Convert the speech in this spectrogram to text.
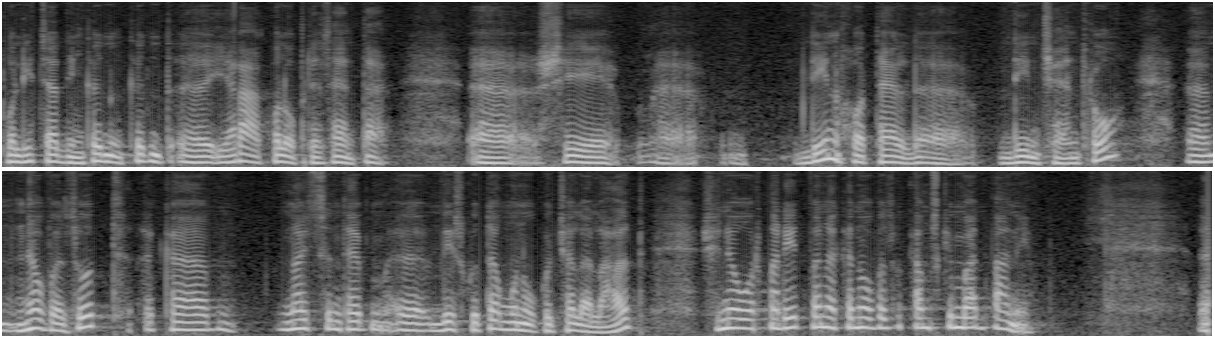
poliția din când în când uh, era acolo prezentă uh, și uh, din hotel de, din centru uh, ne-au văzut că noi suntem, uh, discutăm unul cu celălalt și ne-au urmărit până când au văzut că am schimbat banii. Uh,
